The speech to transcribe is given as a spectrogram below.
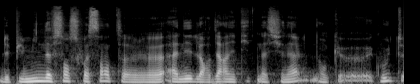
depuis 1960, euh, année de leur dernier titre national. Donc écoute,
